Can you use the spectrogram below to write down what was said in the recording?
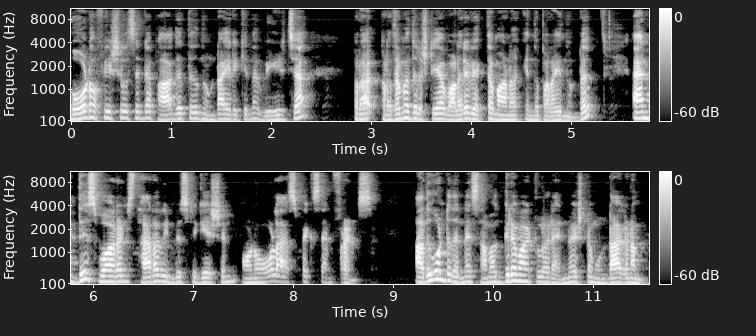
Board ഒഫീഷ്യൽസിന്റെ ഭാഗത്ത് നിന്നുണ്ടായിരിക്കുന്ന വീഴ്ച പ്ര- പ്രഥമ ദൃഷ്ടിയ വളരെ വ്യക്തമാണ് എന്ന് പറയുന്നുണ്ട്. And this warrants thorough investigation on all aspects and fronts അതുകൊണ്ട് തന്നെ സമഗ്രമായിട്ടുള്ള ഒരു അന്വേഷണം ഉണ്ടാകണം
